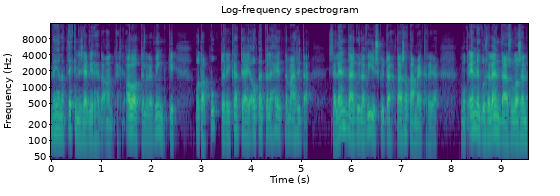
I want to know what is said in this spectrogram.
ne ei anna teknisiä virheitä anteeksi. Niin aloittelijalle vinkki, ota putteri käteen ja opettele heittämään sitä. Se lentää kyllä 50 tai 100 metriä, mutta ennen kuin se lentää sulla sen,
